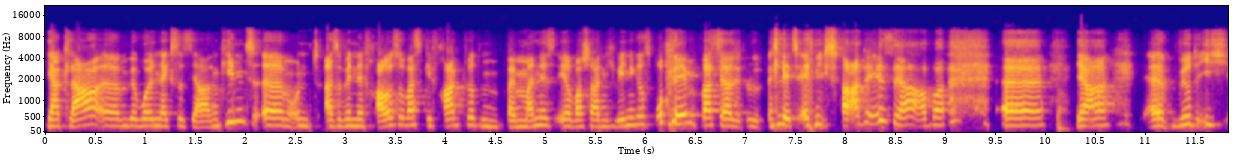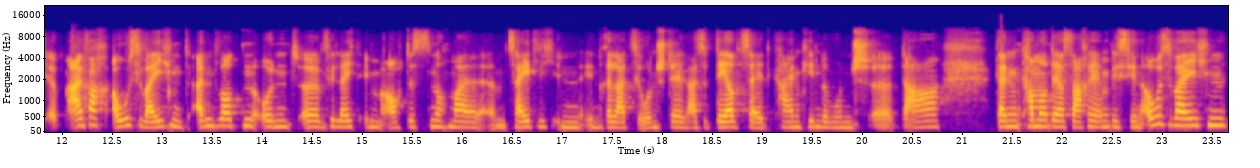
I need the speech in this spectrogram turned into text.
ja klar, äh, wir wollen nächstes Jahr ein Kind. Äh, und also wenn eine Frau sowas gefragt wird, beim Mann ist eher wahrscheinlich weniger das Problem, was ja letztendlich schade ist, ja, aber äh, ja, äh, würde ich einfach ausweichend antworten und äh, vielleicht eben auch das nochmal ähm, zeitlich in, in Relation stellen. Also derzeit kein Kinderwunsch äh, da. Dann kann man der Sache ein bisschen ausweichen.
